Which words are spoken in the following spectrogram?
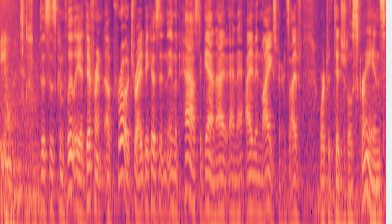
ailment. This is completely a different approach, right? Because in, in the past, again, I and I'm in my experience, I've worked with digital screens,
